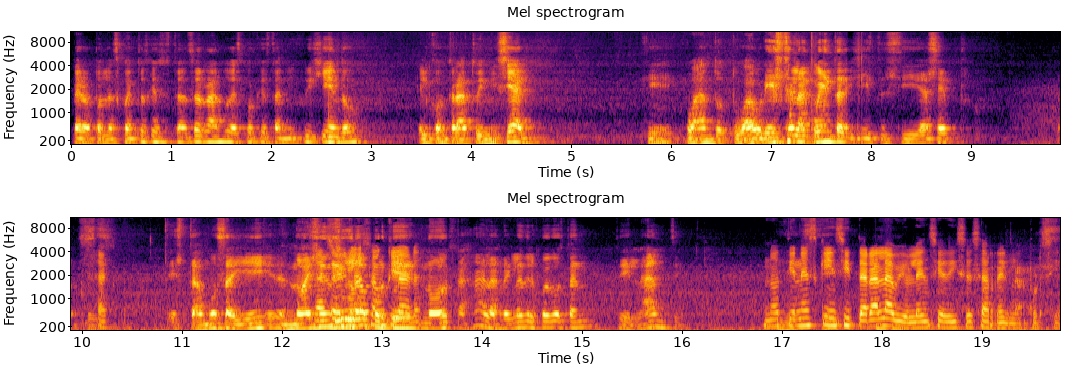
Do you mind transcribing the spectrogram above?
Pero pues las cuentas que se están cerrando es porque están infringiendo el contrato inicial. Que cuando tú abriste la cuenta dijiste sí, acepto. Entonces, estamos ahí, no hay censura porque no, ajá, las reglas del juego están delante. No tienes que incitar a la violencia, dice esa regla, por si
